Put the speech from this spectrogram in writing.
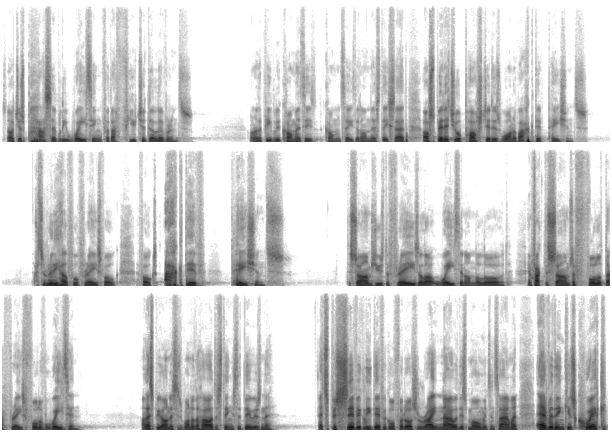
it's not just passively waiting for that future deliverance. One of the people who commented, commentated on this, they said, Our spiritual posture is one of active patience. That's a really helpful phrase, folk, folks. Active patience. The Psalms use the phrase a lot, waiting on the Lord. In fact, the Psalms are full of that phrase, full of waiting. And let's be honest, it's one of the hardest things to do, isn't it? It's specifically difficult for us right now at this moment in time when everything is quick,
